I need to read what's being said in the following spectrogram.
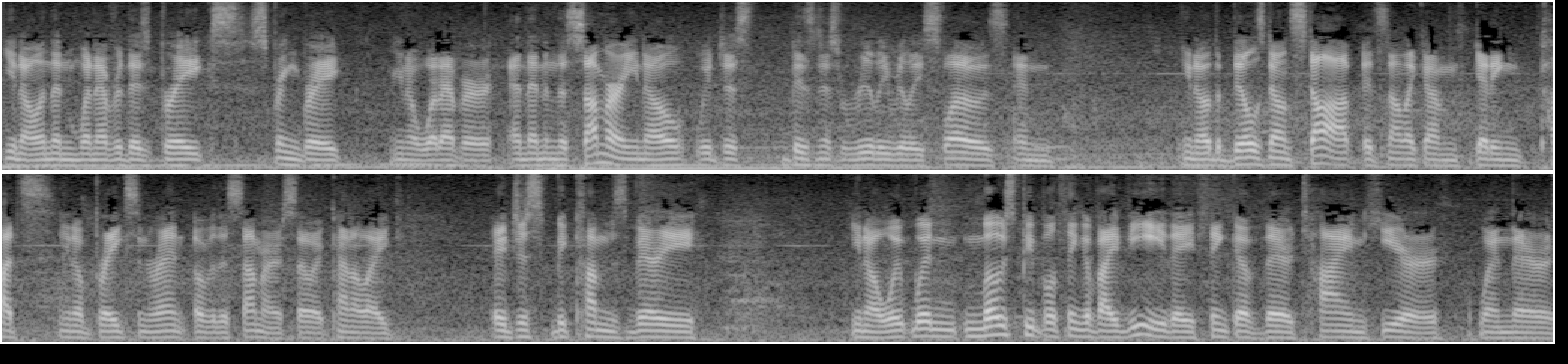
you know, and then whenever there's breaks, spring break, you know, whatever. And then in the summer, you know, we just, business really, really slows and, you know, the bills don't stop. It's not like I'm getting cuts, you know, breaks in rent over the summer. So it kind of like, it just becomes very you know, when most people think of IV, they think of their time here when they're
